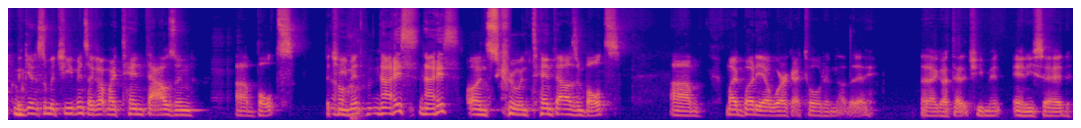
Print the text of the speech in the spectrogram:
I've been getting some achievements. I got my 10,000 uh, bolts achievement. Oh, nice. Nice. unscrewing 10,000 bolts. Um, my buddy at work, I told him the other day that I got that achievement, and he said,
